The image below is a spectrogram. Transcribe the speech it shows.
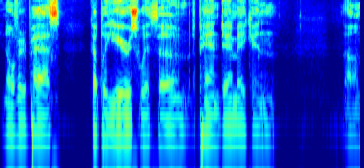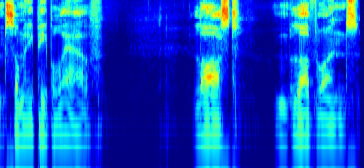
you know, over the past couple of years with um, the pandemic and um, so many people have lost loved ones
